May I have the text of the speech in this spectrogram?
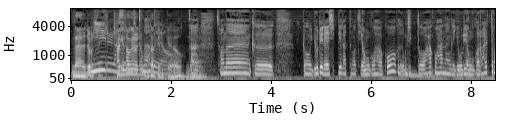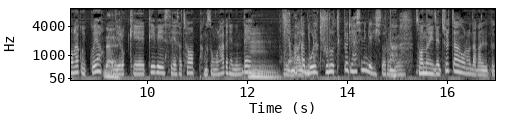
네, 좀 일을 자기 소개를 좀 하시는지 부탁드릴게요. 네. 아, 저는 그 요- 요리 레시피 같은 것도 연구하고 그 음식도 하고 하는 그 요리 연구가로 활동을 하고 있고요. 네. 오늘 이렇게 TBS에서 처음 방송을 하게 됐는데 음. 너무 영광입니다. 아까 뭘 주로 특별히 하시는 게 계시더라고요. 아, 저는 이제 출장으로 나가는 그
